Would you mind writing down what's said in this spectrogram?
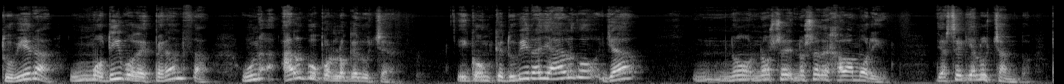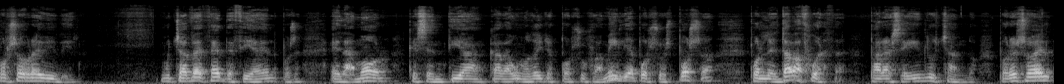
tuviera un motivo de esperanza, algo por lo que luchar. Y con que tuviera ya algo, ya no, no, se, no se dejaba morir ya seguía luchando por sobrevivir. Muchas veces, decía él, pues el amor que sentía cada uno de ellos por su familia, por su esposa, pues les daba fuerza para seguir luchando. Por eso él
